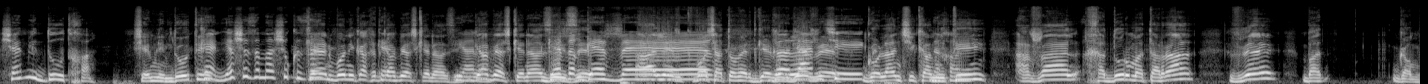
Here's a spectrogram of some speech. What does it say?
שהם לימדו אותך. שהם לימדו אותי? כן, יש איזה משהו כזה? כן, בוא ניקח את כן. גבי אשכנזי. יאללה. גבי אשכנזי גבר, זה... גבר, א', כמו שאת אומרת, גבר, גולנצ'יק. גבר, גולנצ'יק נכון. אמיתי, אבל חדור מטרה, וגם,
